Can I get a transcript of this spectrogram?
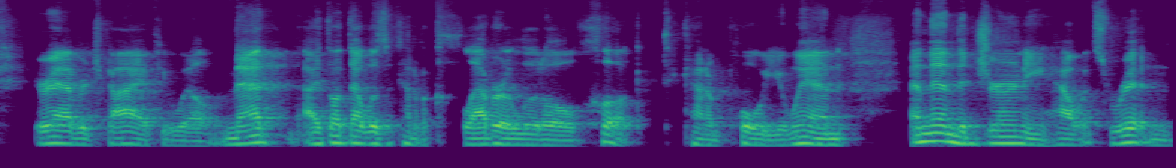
your average guy, if you will. And that I thought that was a kind of a clever little hook to kind of pull you in. And then the journey, how it's written,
